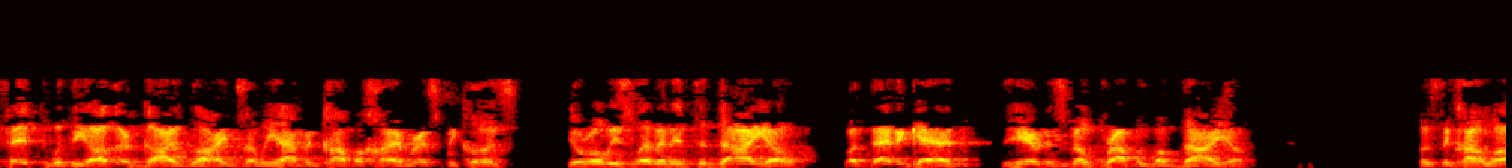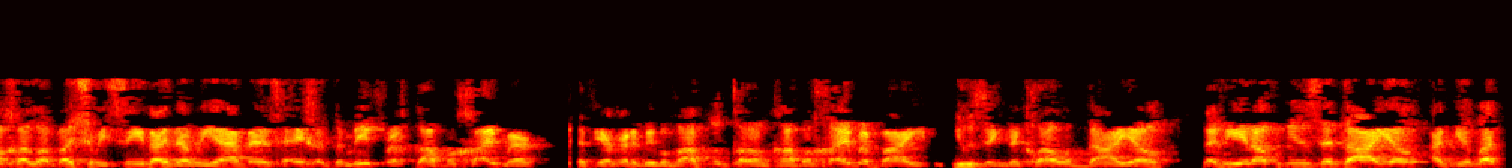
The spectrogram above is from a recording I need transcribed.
fit with the other guidelines that we have in Kabbalchimers because you're always limited to Dayo. But then again, here there's no problem of Dayo. Because the Kalacha Labashri Sinai that we have is Hechat Mifrach Kabbachimer. If you're going to be Mavatul Kalam Kabbachimer by using the Klal of Dayo, then you don't use the Dayo and you let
